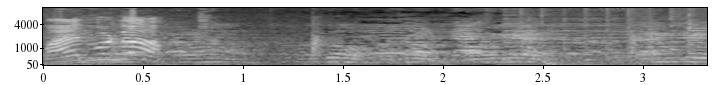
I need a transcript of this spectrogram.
మైండ్ గుండా థ్యాంక్ యూ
